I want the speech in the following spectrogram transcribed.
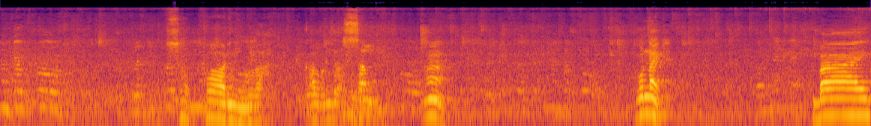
Mudaku. சப்பாடி முருகா கால் வலிக்கிற சம் ஆ குட் நைட் Bye.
